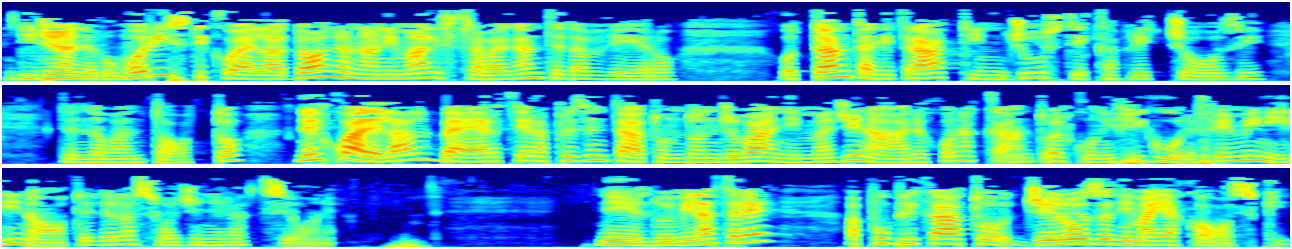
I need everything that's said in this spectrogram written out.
Di genere umoristico è La donna è un animale stravagante davvero, 80 ritratti ingiusti e capricciosi del 98, nel quale l'Alberti ha rappresentato un Don Giovanni immaginario con accanto alcune figure femminili note della sua generazione. Nel 2003 ha pubblicato Gelosa di Majakowski,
